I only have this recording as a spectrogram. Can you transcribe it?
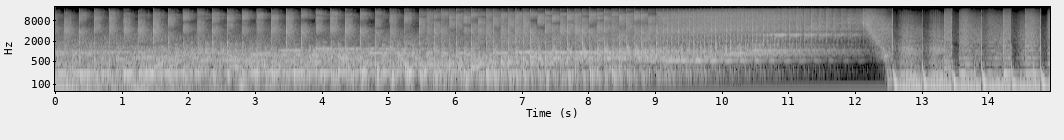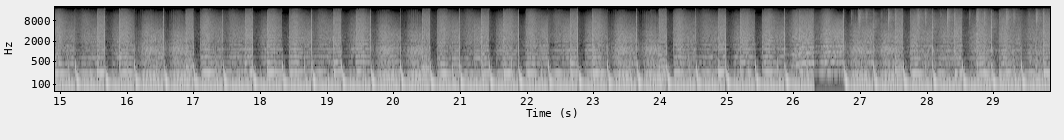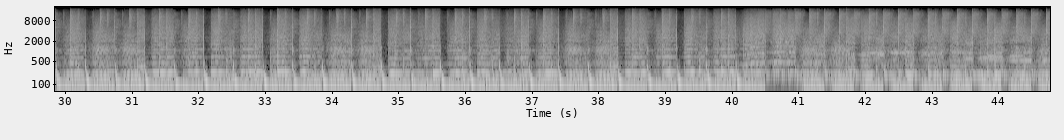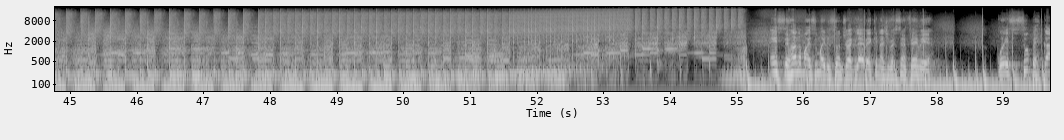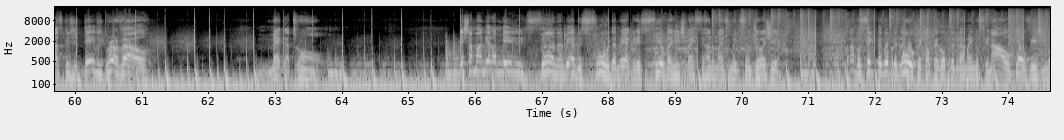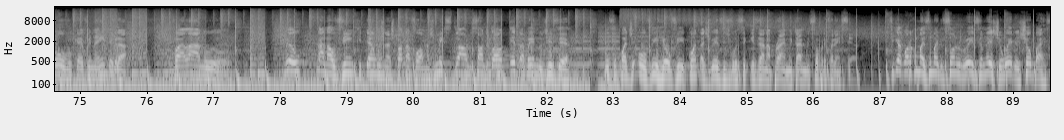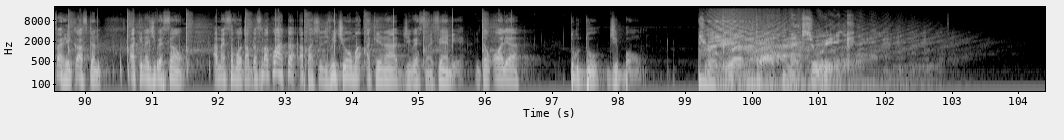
Sessions. Encerrando mais uma edição de Track Lab aqui na Diversão FM. Com esse super casco de David Grovel. Megatron. Dessa maneira meio insana, meio absurda, meio agressiva, a gente vai encerrando mais uma edição de hoje. Pra você que pegou o programa, então pegou o programa aí no final, quer ouvir de novo, quer vir na íntegra, vai lá no meu canalzinho que temos nas plataformas Mixcloud, Soundcloud e também no Deezer. Você pode ouvir e reouvir quantas vezes você quiser na Prime Time de sua preferência. Fique agora com mais uma edição do Raise Nation Radio Show by Ferry Coston aqui na Diversão. Ameaça voltar na próxima quarta, a partir das 21 aqui na Diversão FM. Então, olha, tudo de bom. Next week.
